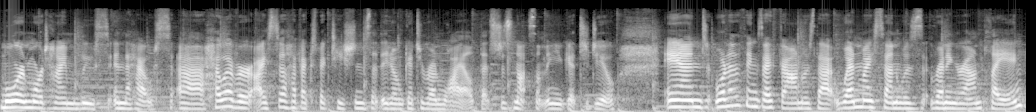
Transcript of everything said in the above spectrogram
more and more time loose in the house. Uh, however, I still have expectations that they don't get to run wild. That's just not something you get to do. And one of the things I found was that when my son was running around playing,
